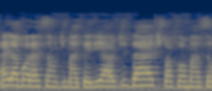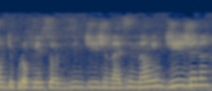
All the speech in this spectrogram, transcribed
A elaboração de material didático, a formação de professores indígenas e não indígenas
